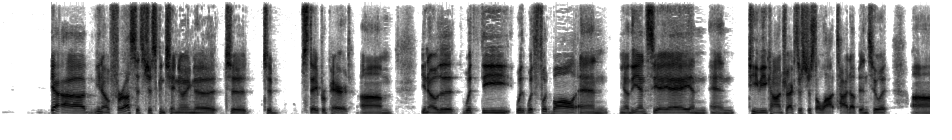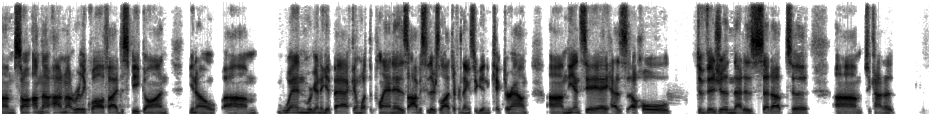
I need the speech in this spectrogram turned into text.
Yeah, uh, you know, for us, it's just continuing to to to stay prepared. Um, you know, the with the with with football and you know the NCAA and and TV contracts, there's just a lot tied up into it. Um, so I'm not I'm not really qualified to speak on you know um, when we're going to get back and what the plan is. Obviously, there's a lot of different things that are getting kicked around. Um, the NCAA has a whole division that is set up to um, to kind of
